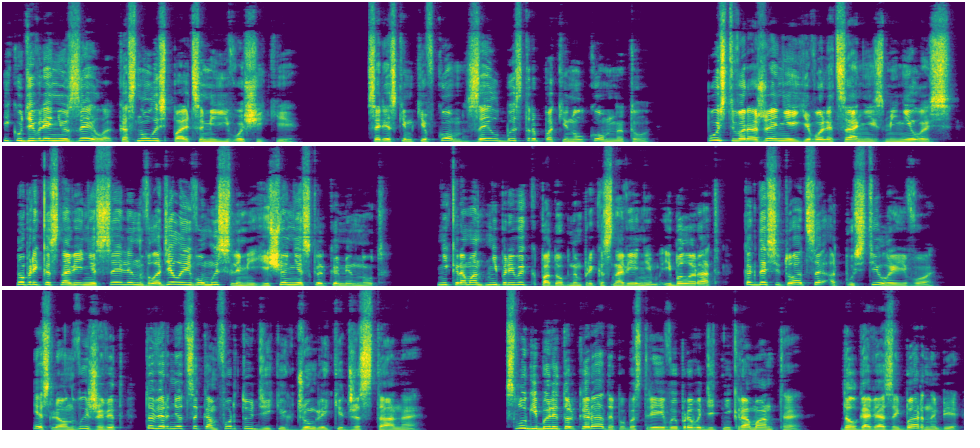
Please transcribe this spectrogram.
и, к удивлению Зейла, коснулась пальцами его щеки. С резким кивком Зейл быстро покинул комнату. Пусть выражение его лица не изменилось, но прикосновение Сейлин владело его мыслями еще несколько минут. Некромант не привык к подобным прикосновениям и был рад, когда ситуация отпустила его. Если он выживет, то вернется к комфорту диких джунглей Киджистана. Слуги были только рады побыстрее выпроводить некроманта. Долговязый Барнаби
